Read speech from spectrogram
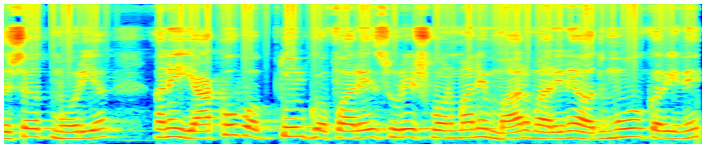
દશરથ મૌર્ય અને યાકુબ અબ્દુલ ગફારે સુરેશ વર્માને માર મારીને અધમુઓ કરીને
